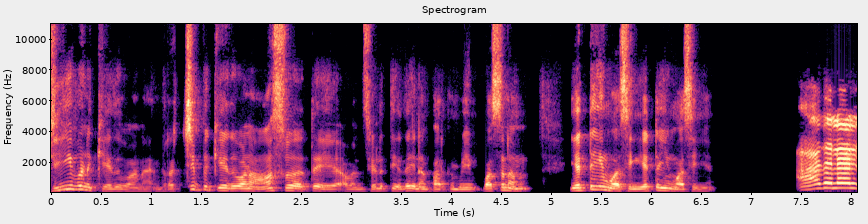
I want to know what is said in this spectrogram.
ஜீவனுக்கு ஏதுவான இந்த ரட்சிப்புக்கு ஏதுவான ஆசுவாதத்தை அவன் செலுத்தியதை நாம் பார்க்க முடியும். வசனம் எட்டையும் வாசிங்க எட்டையும் வாசிங்க. ஆதலால்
